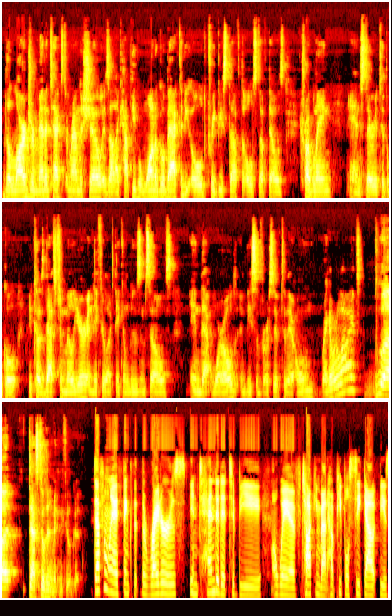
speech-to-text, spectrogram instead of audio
the larger meta text around the show is that like how people want to go back to the old creepy stuff, the old stuff that was troubling and stereotypical because that's familiar and they feel like they can lose themselves in that world and be subversive to their own regular lives. But that still didn't make me feel good definitely I think that the writers intended it to be a way of talking about how people seek out these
